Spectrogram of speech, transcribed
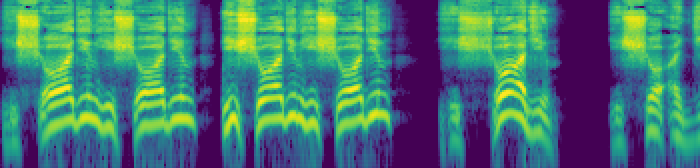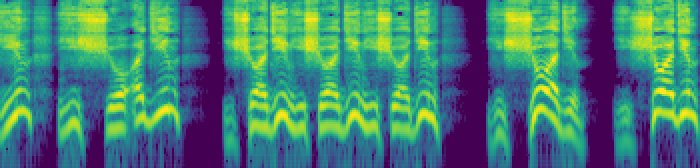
еще один, еще один, еще один, еще один, еще один, еще один, еще один, еще один, еще один, еще один, еще один, еще один,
